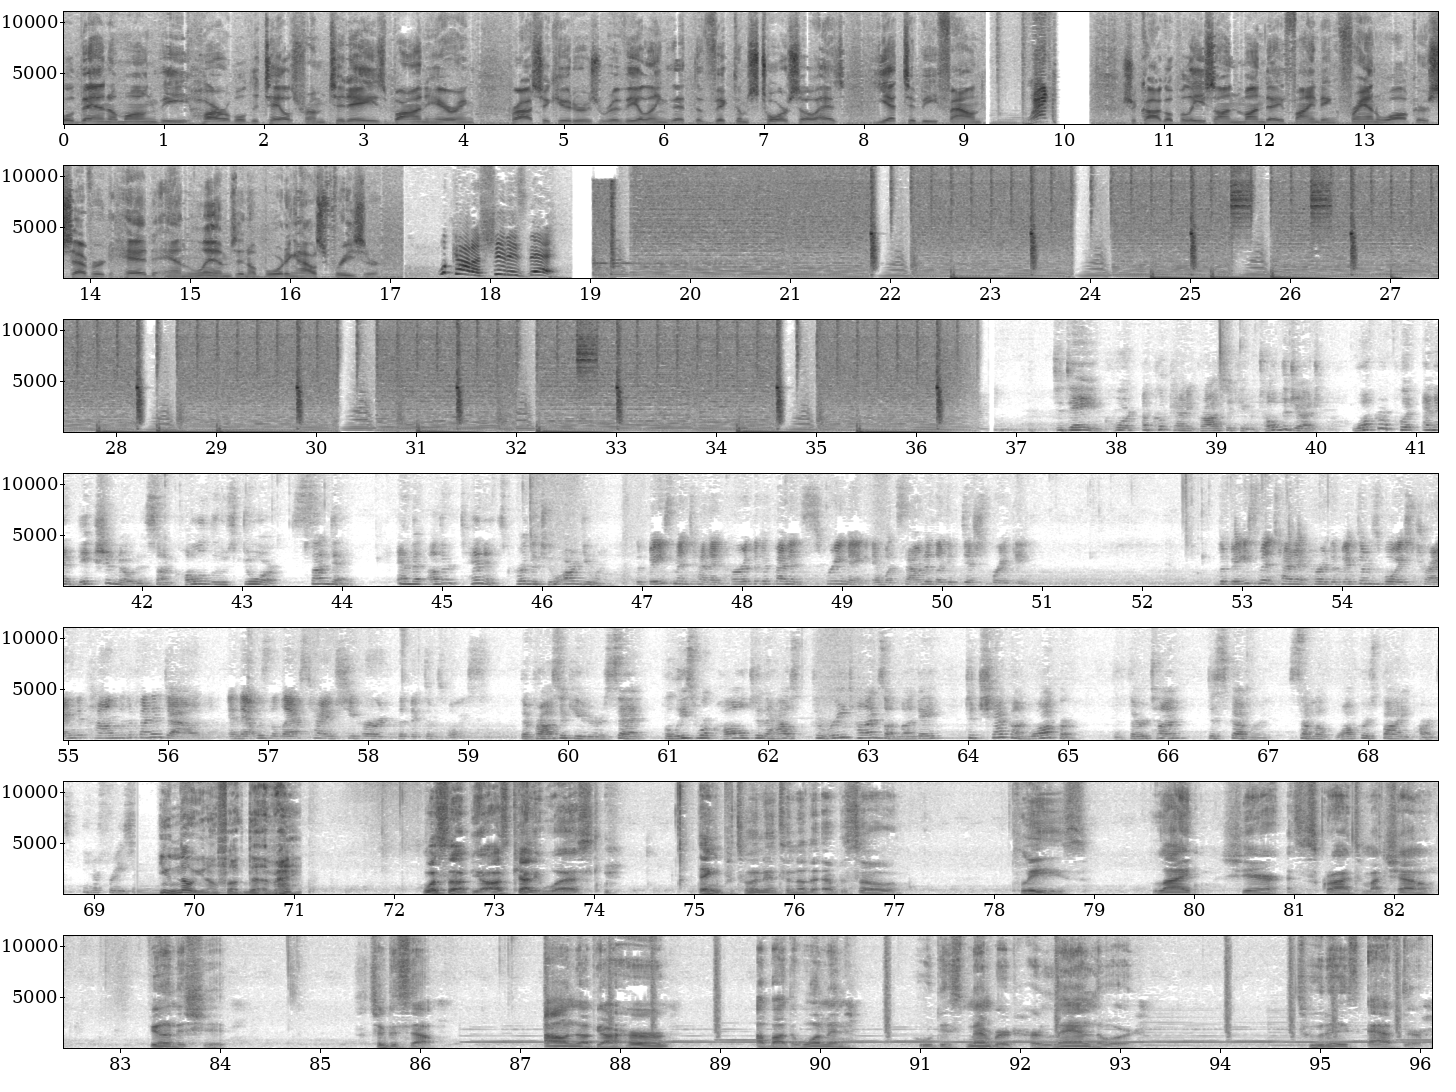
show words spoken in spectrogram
Well, Ben, among the horrible details from today's bond hearing, prosecutors revealing that the victim's torso has yet to be found. What? Chicago police on Monday finding Fran Walker's severed head and limbs in a boarding house freezer. What kind of shit is that? Today in court, a Cook County prosecutor told the judge Walker put an eviction notice on Kolalou's door Sunday and that other tenants heard the two arguing. The basement tenant heard the defendant screaming and what sounded like a dish breaking. The basement tenant heard the victim's voice trying to calm the defendant down, and that was the last time she heard the victim's voice. The prosecutor said police were called to the house three times on Monday to check on Walker. The third time, discovering some of Walker's body parts in a freezer. You know you don't fucked up, right? What's up, y'all? It's Cali West. Thank you for tuning in to another episode. Please like, share, and subscribe to my channel. Feeling this shit. So check this out. I don't know if y'all heard about the woman who dismembered her landlord two days after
